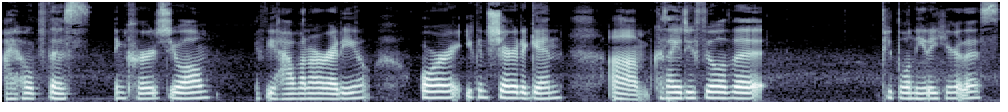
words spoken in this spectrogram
I hope this encouraged you all if you haven't already, or you can share it again because um, I do feel that people need to hear this.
